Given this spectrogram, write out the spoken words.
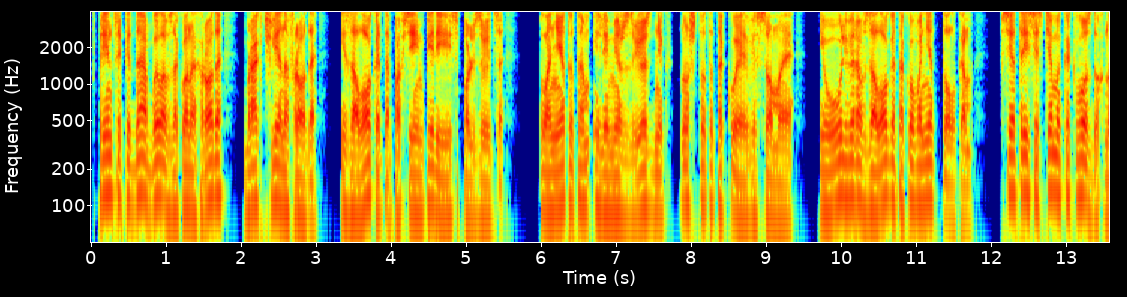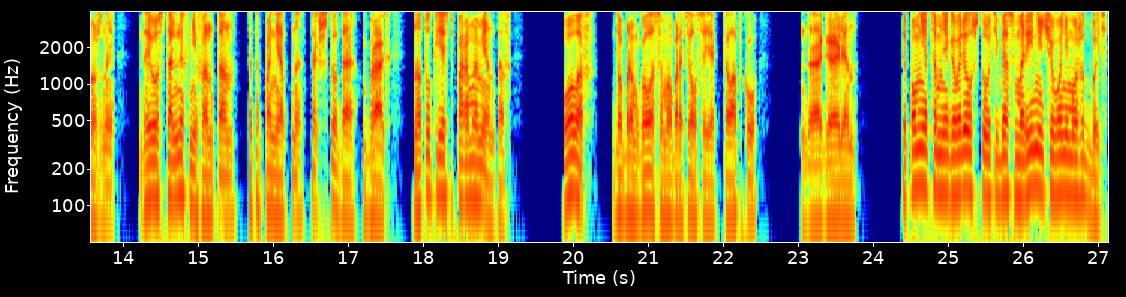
В принципе, да, было в законах рода брак членов рода, и залог это по всей империи используется. Планета там или межзвездник, ну что-то такое весомое. И у Ульверов залога такого нет толком. Все три системы как воздух нужны. Да и у остальных не фонтан, это понятно. Так что да, брак. Но тут есть пара моментов. «Олаф», — добрым голосом обратился я к Колобку. «Да, Галин. Ты, помнится, мне говорил, что у тебя с Мари ничего не может быть?»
